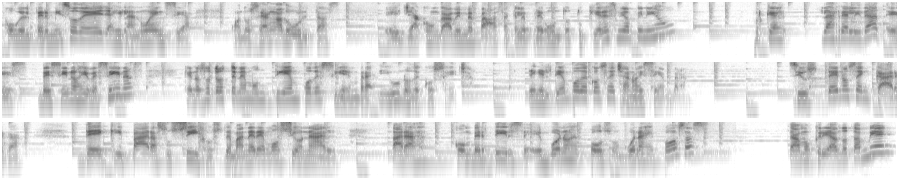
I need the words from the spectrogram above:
con el permiso de ellas y la anuencia, cuando sean adultas, eh, ya con Gaby me pasa que le pregunto, ¿tú quieres mi opinión? Porque la realidad es, vecinos y vecinas, que nosotros tenemos un tiempo de siembra y uno de cosecha. En el tiempo de cosecha no hay siembra. Si usted no se encarga de equipar a sus hijos de manera emocional para convertirse en buenos esposos, en buenas esposas, estamos criando también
